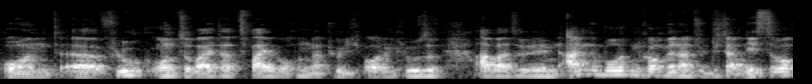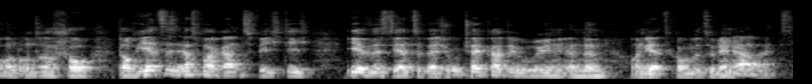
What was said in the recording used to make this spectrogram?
und äh, Flug und so weiter. Zwei Wochen natürlich all inclusive. Aber zu den Angeboten kommen wir natürlich dann nächste Woche in unserer Show. Doch jetzt ist erstmal ganz wichtig, ihr wisst jetzt, welche Hotelkategorien ihr nimmt. Und jetzt kommen wir zu den Airlines.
